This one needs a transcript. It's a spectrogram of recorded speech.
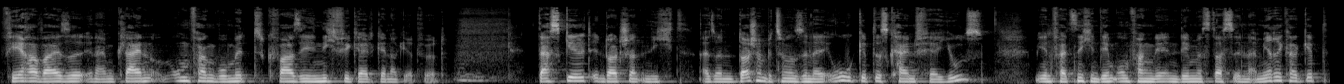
fairerweise in einem kleinen Umfang, womit quasi nicht viel Geld generiert wird. Mhm. Das gilt in Deutschland nicht. Also in Deutschland bzw. in der EU gibt es keinen Fair Use. Jedenfalls nicht in dem Umfang, in dem es das in Amerika gibt.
